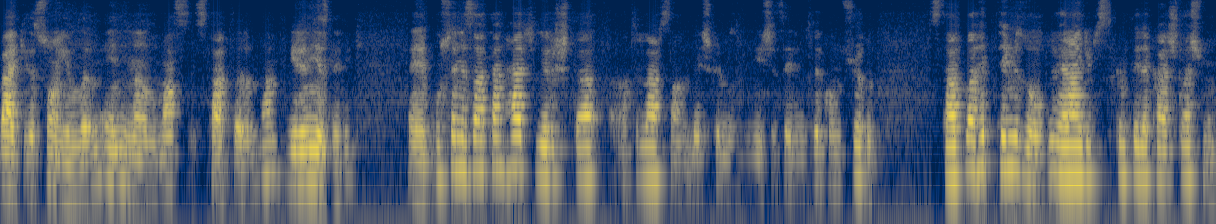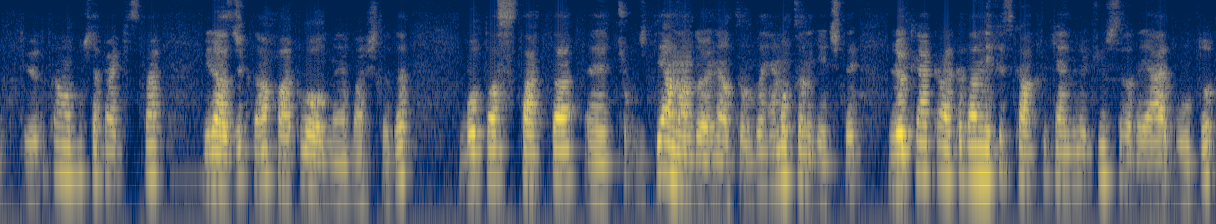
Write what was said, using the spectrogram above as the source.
belki de son yılların en inanılmaz startlarından birini izledik. E, bu sene zaten her yarışta hatırlarsan 5 kırmızı bir yeşil serimizde konuşuyorduk. Startlar hep temiz oldu. Herhangi bir sıkıntıyla karşılaşmadık diyorduk ama bu seferki start birazcık daha farklı olmaya başladı. Bottas startta e, çok ciddi anlamda öne atıldı. Hamilton'ı geçti. Leclerc arkadan nefis kalktı. Kendine 3. sırada yer buldu.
